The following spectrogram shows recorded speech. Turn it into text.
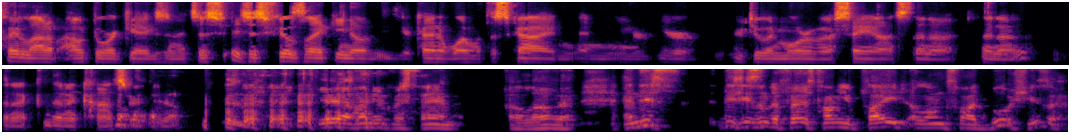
played a lot of outdoor gigs, and it just it just feels like you know you're kind of one with the sky, and, and you're you're you're doing more of a séance than a than a than a than a concert, you know. yeah, hundred percent. I love it. And this this isn't the first time you played alongside Bush, is it?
